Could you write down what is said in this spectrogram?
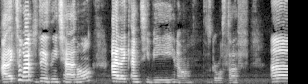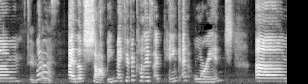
I like to watch Disney Channel. I like MTV. You know, those girl stuff. Um, Favorite what color? else? I love shopping. My favorite colors are pink and orange. Um,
